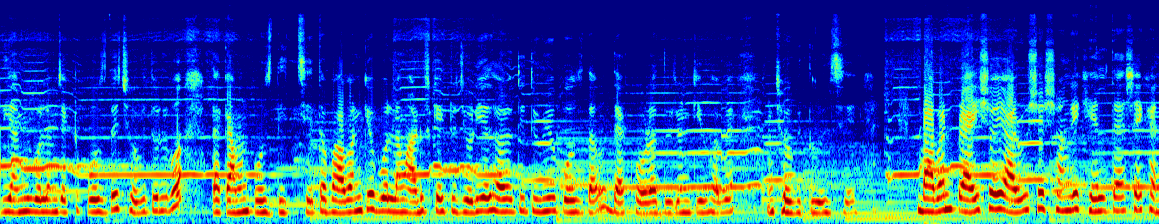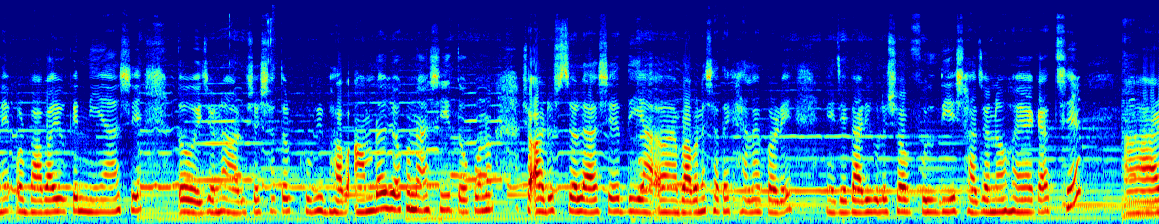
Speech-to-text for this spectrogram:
দিয়ে আমি বললাম যে একটু পোজ দিয়ে ছবি তুলবো, তা কেমন পোজ দিচ্ছে? তো বাবানকে বললাম, আরুষকে একটু জড়িয়ে ধরো তুই, তুমিও পোজ দাও, দেখো ওরা দুজন কীভাবে ছবি তুলছে। বাবান প্রায়শই আরুষের সঙ্গে খেলতে আসে এখানে, ওর বাবাই ওকে নিয়ে আসে। তো ওই জন্য আরুষের সাথে ওর খুবই ভাব। আমরাও যখন আসি তখনও আরুষ চলে আসে, দিয়ে বাবানের সাথে খেলা করে। এই যে গাড়িগুলো সব ফুল দিয়ে সাজানো হয়ে গেছে। আর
